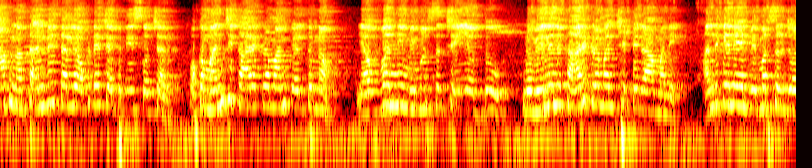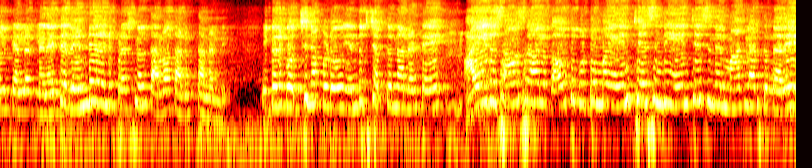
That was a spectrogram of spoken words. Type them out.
నాకు నా తండ్రి తల్లి ఒకటే చెప్పి తీసుకొచ్చారు. ఒక మంచి కార్యక్రమానికి వెళ్తున్నాం. ఎవరిని విమర్శ చేయొద్దు నువ్వు వెళ్ళిన కార్యక్రమాన్ని చెప్పి రామని అందుకే నేను విమర్శల జోలికి వెళ్ళట్లేదు. అయితే రెండే రెండు ప్రశ్నలు తర్వాత అడుగుతానండి. ఇక్కడికి వచ్చినప్పుడు ఎందుకు చెప్తున్నానంటే ఐదు సంవత్సరాలు గౌతు కుటుంబం ఏం చేసింది ఏం చేసింది అని మాట్లాడుతున్నారే.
